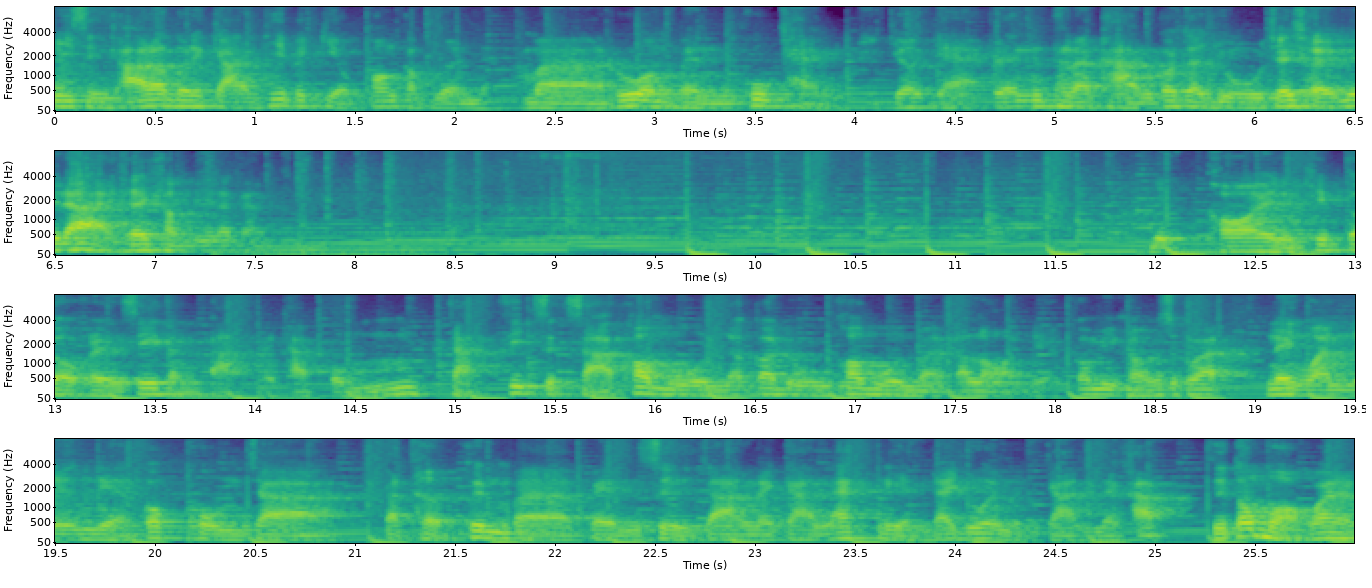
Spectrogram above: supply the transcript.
มีสินค้าและบริการที่ไปเกี่ยวข้องกับเงินมาร่วมเป็นคู่แข่งอีกเยอะแยะเพราะฉะนั้นธนาคารก็จะอยู่เฉยๆไม่ได้ใช้คำนี้แล้วกัน บิตคอยหรือคริปโตเคอเรนซีต่างๆนะครับผมจากที่ศึกษาข้อมูลแล้วก็ดูข้อมูลมาตลอดเนี่ยก็มีความรู้สึกว่าในวันหนึ่งเนี่ยก็คงจะกระเถิบขึ้นมาเป็นสื่อกลางในการแลกเปลี่ยนได้ด้วยเหมือนกันนะครับคือต้องบอกว่า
